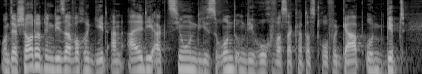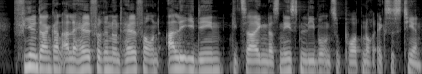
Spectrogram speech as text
Und der Shoutout in dieser Woche geht an all die Aktionen, die es rund um die Hochwasserkatastrophe gab und gibt. Vielen Dank an alle Helferinnen und Helfer und alle Ideen, die zeigen, dass Nächstenliebe und Support noch existieren.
